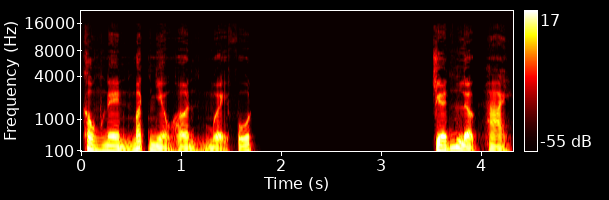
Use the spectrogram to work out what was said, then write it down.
không nên mất nhiều hơn 10 phút. Chiến lược 2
